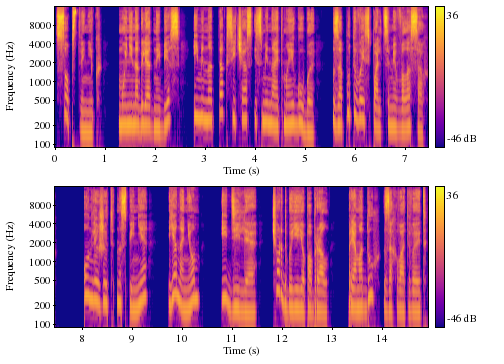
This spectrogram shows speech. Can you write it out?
Собственник, мой ненаглядный бес – Именно так сейчас и сминает мои губы, запутываясь пальцами в волосах. Он лежит на спине, я на нем. Идиллия. Черт бы ее побрал. Прямо дух захватывает,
